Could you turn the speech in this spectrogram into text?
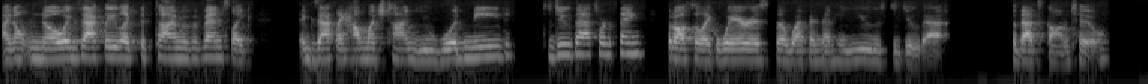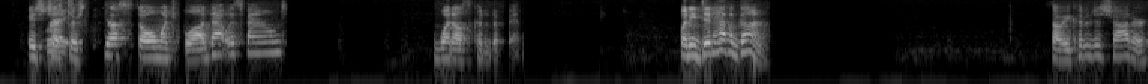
I don't know exactly like the time of events, like exactly how much time you would need to do that sort of thing, but also like where is the weapon that he used to do that? So that's gone too. It's just Right. there's just so much blood that was found. What else could it have been? But he did have a gun. So he could have just shot her.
